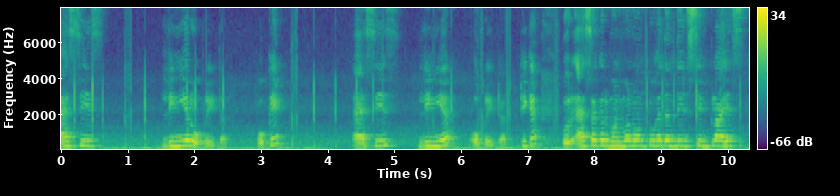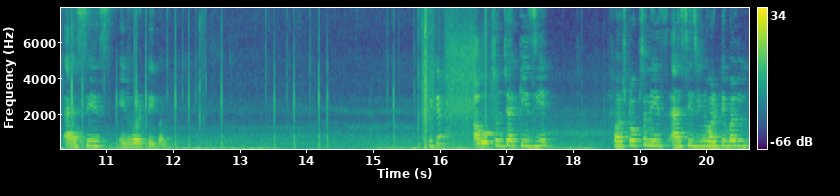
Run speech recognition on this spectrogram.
s is linear operator okay? S is linear operator ठीक है? और एस अगर वन वन ऑन टू है then this implies s is invertible ठीक है? अब ऑप्शन चेक कीजिए। First option is s is invertible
